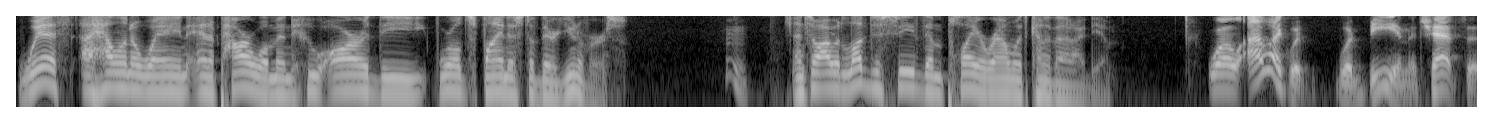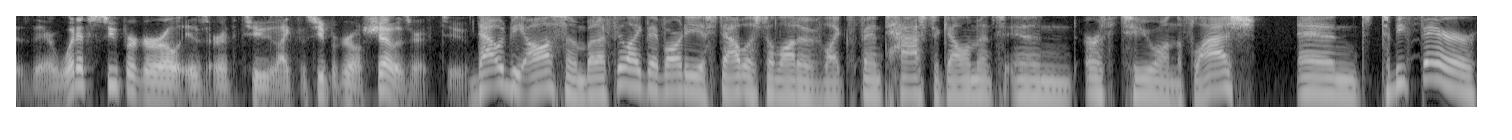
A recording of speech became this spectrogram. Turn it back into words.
with a Helena Wayne and a Power Woman who are the world's finest of their universe. And so I would love to see them play around with kind of that idea. Well, I like what what B in the chat says there. What if Supergirl is Earth 2 like the Supergirl show is Earth 2? That would be awesome, but I feel like they've already established a lot of like fantastic elements in Earth 2 on the Flash. And to be fair,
